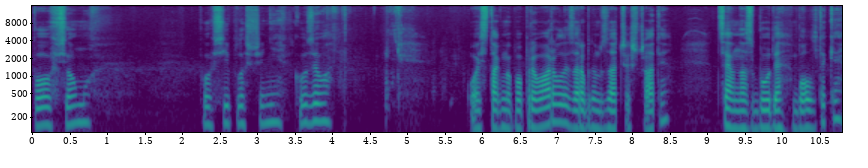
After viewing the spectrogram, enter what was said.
по всьому, по всій площині кузова. Ось так ми поприварювали, зараз будемо зачищати. Це в нас буде болтики.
